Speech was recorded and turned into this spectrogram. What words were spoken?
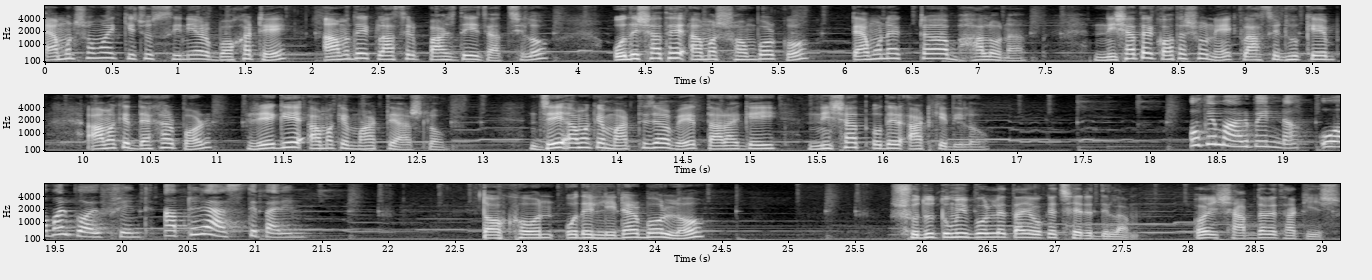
এমন সময় কিছু সিনিয়র বখাটে আমাদের ক্লাসের পাশ দিয়ে যাচ্ছিল। ওদের সাথে আমার সম্পর্ক তেমন একটা ভালো না। নিশাতের কথা শুনে ক্লাসে ঢুকে আমাকে দেখার পর রেগে আমাকে মারতে আসলো। যেই আমাকে মারতে যাবে তার আগেই নিশাত ওদের আটকে দিল। ওকে মারবেন না ও আমার বয়ফ্রেন্ড আপনারা আসতে পারেন। তখন ওদের লিডার বলল শুধু তুমি বললে তাই ওকে ছেড়ে দিলাম। ওই সাবধানে থাকিস।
